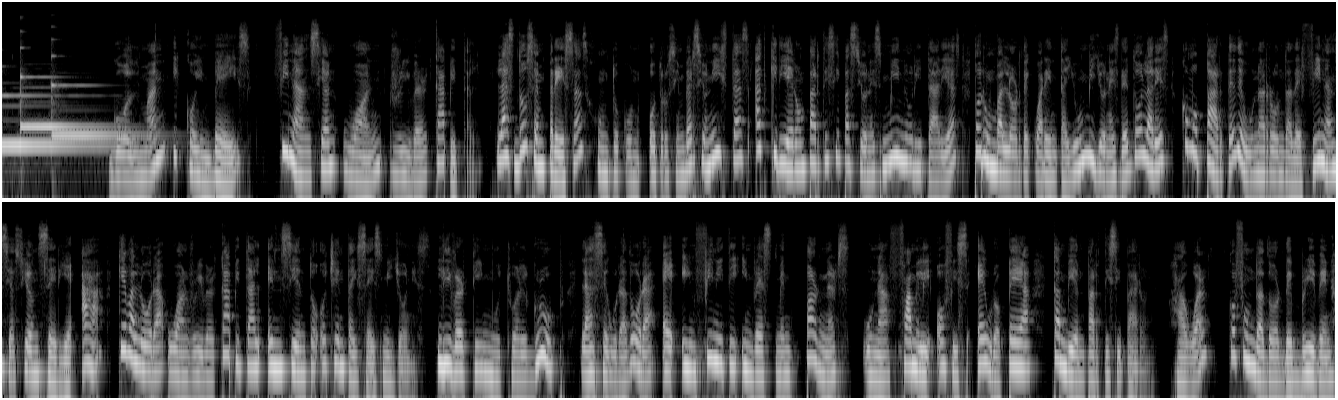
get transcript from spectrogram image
Goldman y Coinbase financian One River Capital. Las dos empresas, junto con otros inversionistas, adquirieron participaciones minoritarias por un valor de 41 millones de dólares como parte de una ronda de financiación Serie A que valora One River Capital en 186 millones. Liberty Mutual Group, la aseguradora, e Infinity Investment Partners, una family office europea, también participaron. Howard cofundador de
